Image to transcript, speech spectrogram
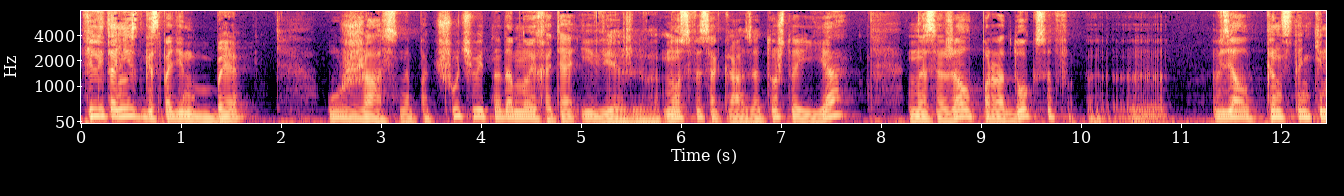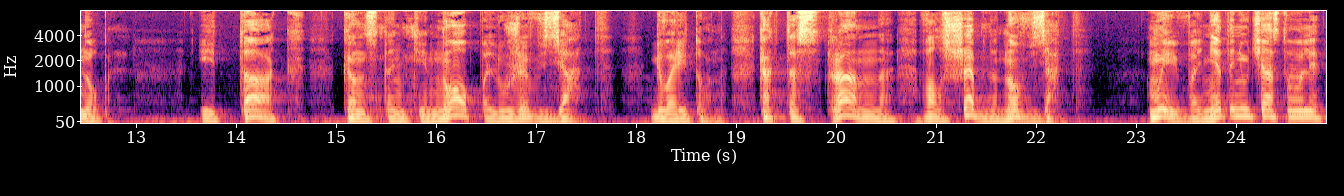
Филитонист господин Б. ужасно подшучивает надо мной, хотя и вежливо, но свысока за то, что я насажал парадоксов э, взял Константинополь. Итак, Константинополь уже взят, говорит он. Как-то странно, волшебно, но взят. Мы в войне-то не участвовали,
